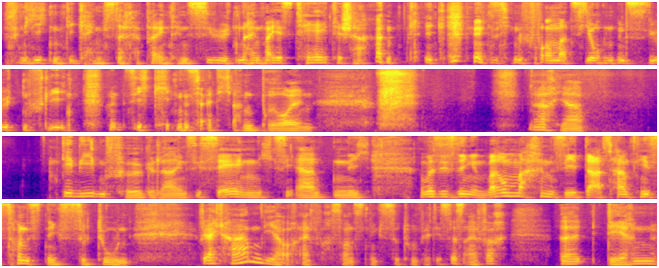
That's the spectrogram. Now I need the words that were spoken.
fliegen die Gangsterrapper in den Süden. Ein majestätischer Anblick, wenn sie in Formation ins Süden fliegen und sich gegenseitig anbrollen. Ach ja, die lieben Vögelein, sie säen nicht, sie ernten nicht, aber sie singen. Warum machen sie das? Haben die sonst nichts zu tun? Vielleicht haben die ja auch einfach sonst nichts zu tun. Vielleicht ist das einfach äh, deren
